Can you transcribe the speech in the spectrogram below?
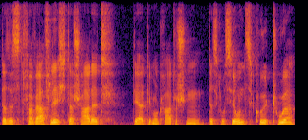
Das ist verwerflich, das schadet der demokratischen Diskussionskultur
